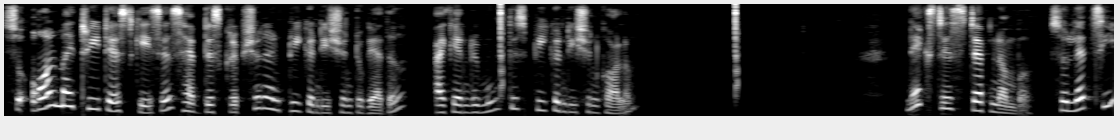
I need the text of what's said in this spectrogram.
So all my three test cases have description and precondition together. I can remove this precondition column. Next is step number. So let's see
